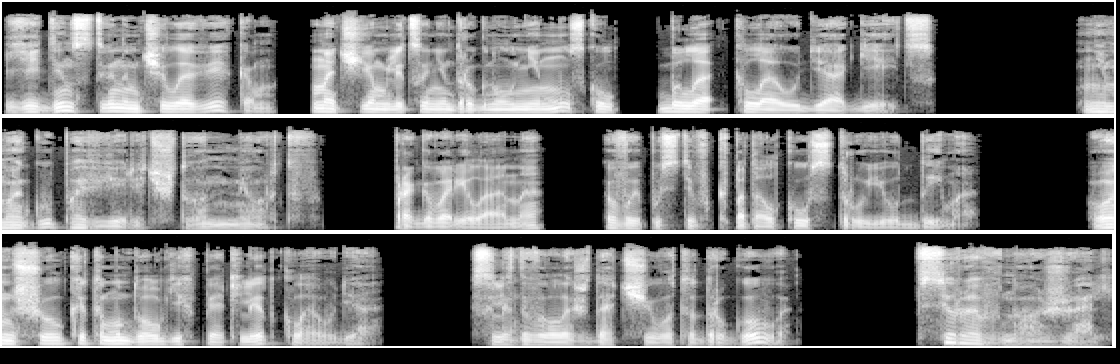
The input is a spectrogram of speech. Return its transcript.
Единственным человеком, на чьем лице не дрогнул ни мускул, была Клаудия Гейтс. «Не могу поверить, что он мертв», — проговорила она, выпустив к потолку струю дыма. «Он шел к этому долгих пять лет, Клаудия. Следовало ждать чего-то другого. Все равно жаль».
